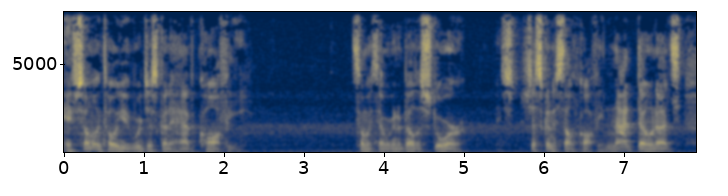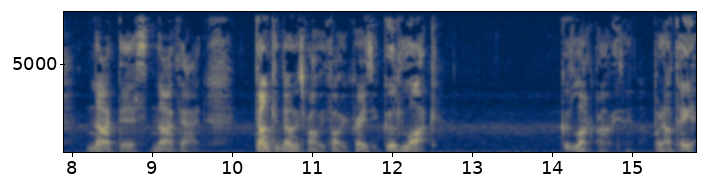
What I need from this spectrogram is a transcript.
if someone told you we're just going to have coffee, someone said we're going to build a store, it's just going to sell coffee, not donuts, not this, not that. Dunkin' Donuts probably thought you're crazy. Good luck. Good luck, probably. But I'll tell you,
